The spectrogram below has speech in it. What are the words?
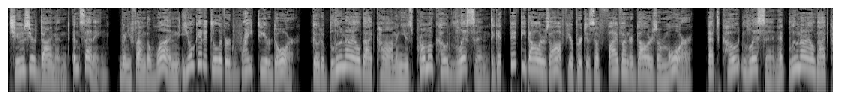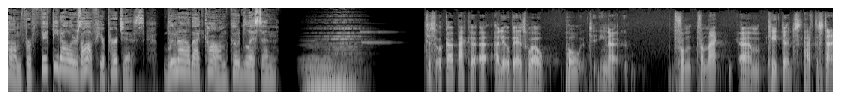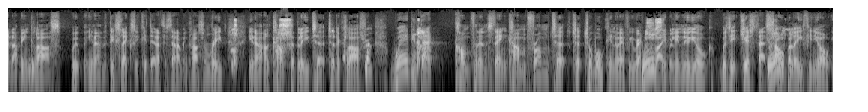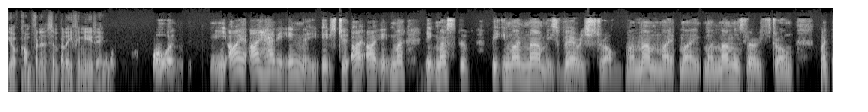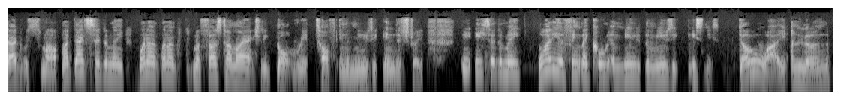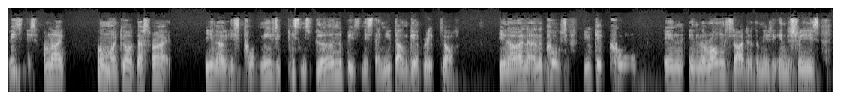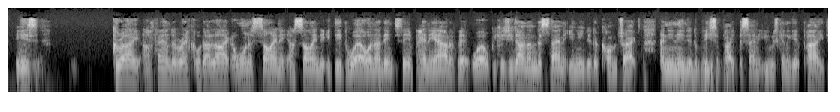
Choose your diamond and setting. When you find the one, you'll get it delivered right to your door. Go to Bluenile.com and use promo code LISTEN to get $50 off your purchase of $500 or more. That's code LISTEN at Bluenile.com for $50 off your purchase. Bluenile.com code LISTEN. to sort of go back a, a, little bit as well, Paul. You know, from from that um, kid that have to stand up in class, you know, the dyslexic kid that have to stand up in class and read, you know, uncomfortably to, to the classroom. Where did that confidence then come from to, to, to walk into every record music. label in New York? Was it just that music. sole belief in your, your confidence and belief in music? Well, I I had it in me. It's just I, I it, mu- it must have my mum is very strong. My mum, my my my mum is very strong. My dad was smart. My dad said to me when I when I the first time I actually got ripped off in the music industry, he, he said to me, "Why do you think they call it mu- the music business? Go away and learn the business." I'm like, "Oh my god, that's right." You know, it's called music business. Learn the business, then you don't get ripped off you know, and, and of course you get caught in in the wrong side of the music industry is is great. I found a record I like. I want to sign it. I signed it. It did well, and I didn't see a penny out of it. Well, because you don't understand it. You needed a contract, and you needed a piece of paper saying that you was going to get paid.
